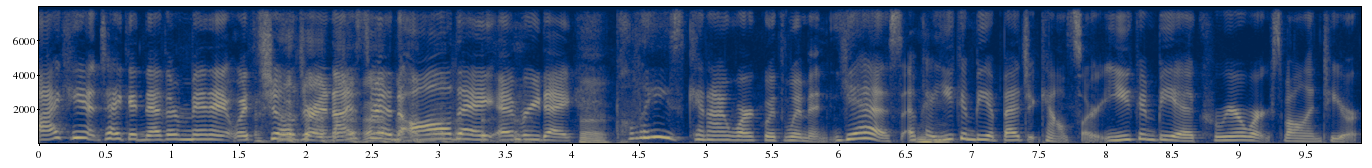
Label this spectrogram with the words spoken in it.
I can't take another minute with children. I spend all day, every day. Please, can I work with women? Yes. Okay, you can be a budget counselor. You can be a CareerWorks volunteer.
